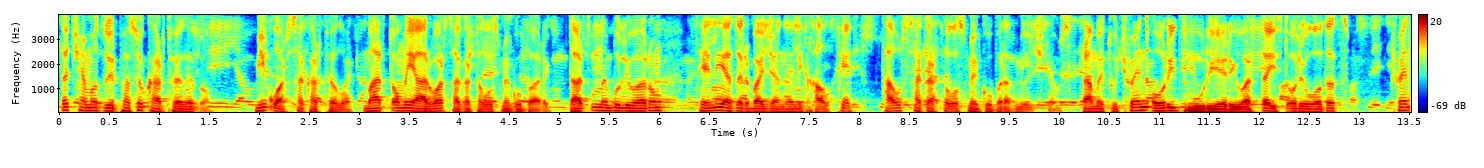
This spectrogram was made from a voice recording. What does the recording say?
და ჩემო ძვირფასო ქართველებო, მიყვარ საქართველო. მარტომი არ ვარ საქართველოს მეგობარი. დარწმუნებული ვარ, რომ მთელი აზერბაიჯანელი ხალხი თავს საქართველოს მეგობრად მიიჩნევს. რამე თუ ჩვენ ორი ძმურიერი ვართ და ისტორიულადაც ჩვენ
